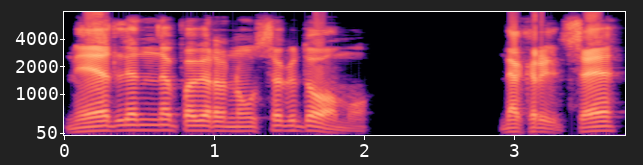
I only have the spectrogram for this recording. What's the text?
медленно повернулся к дому. На крыльце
